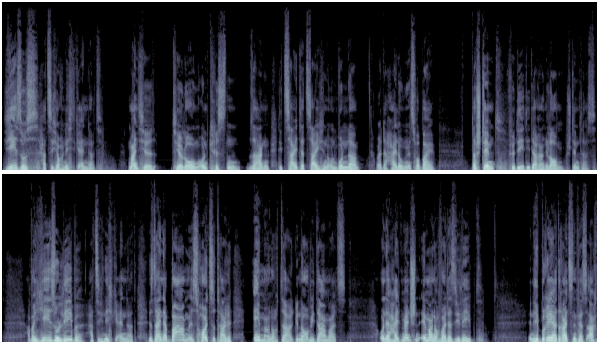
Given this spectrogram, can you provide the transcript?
Jesus hat sich auch nicht geändert. Manche Theologen und Christen sagen, die Zeit der Zeichen und Wunder oder der Heilungen ist vorbei. Das stimmt für die, die daran glauben, stimmt das. Aber Jesu Liebe hat sich nicht geändert. Sein Erbarmen ist heutzutage immer noch da, genau wie damals. Und er heilt Menschen immer noch, weil er sie liebt. In Hebräer 13, Vers 8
